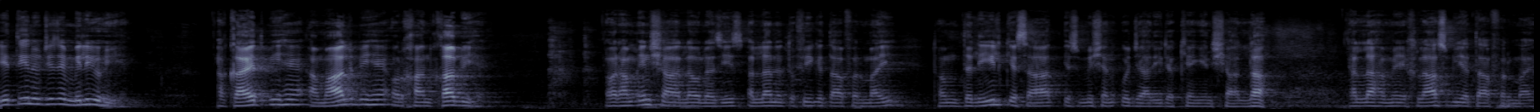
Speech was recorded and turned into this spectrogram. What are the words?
ये तीनों चीज़ें मिली हुई हैं। अकायद भी हैं, अमाल भी हैं और खानखा भी है। और हम इन शज़ीज़ अल्लाह ने तोफ़ी किताब फरमाई तो हम दलील के साथ इस मिशन को जारी रखेंगे इन अल्लाह हमें अखलास भी अता फ़रमाए।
